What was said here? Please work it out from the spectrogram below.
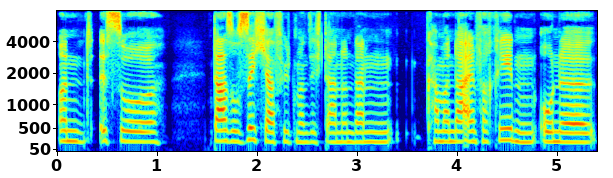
und ist so, da so sicher fühlt man sich dann und dann kann man da einfach reden, ohne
